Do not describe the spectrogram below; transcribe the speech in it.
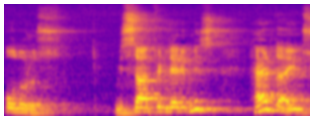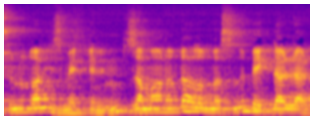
oluruz. Misafirlerimiz her daim sunulan hizmetlerin zamanında alınmasını beklerler.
